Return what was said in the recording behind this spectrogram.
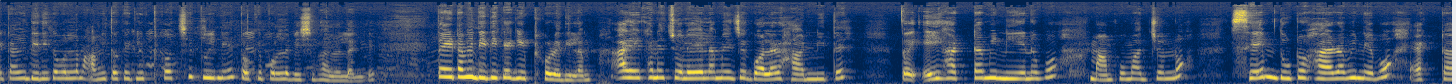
এটা আমি দিদিকে বললাম, আমি তোকে গিফট করছি, তুই নে, তোকে পরলে বেশি ভালো লাগবে। তো এটা আমি দিদিকে গিফট করে দিলাম। আর এখানে চলে এলাম এই যে গলার হার নিতে। তো এই হারটা আমি নিয়ে নেব মাম্পুমার জন্য। সেম দুটো হার আমি নেব, একটা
